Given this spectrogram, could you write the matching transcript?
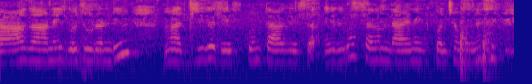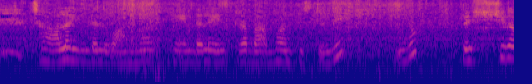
రాగానే ఇగో చూడండి మజ్జిగ చేసుకొని తాగేసా. ఇదిగో సగం దాని కొంచెం ఉన్నది. చాలా ఎండలు వాము ఎండలు ఎంట్రా బాబు అనిపిస్తుంది. ఇదిగో. ఫ్రెష్గా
